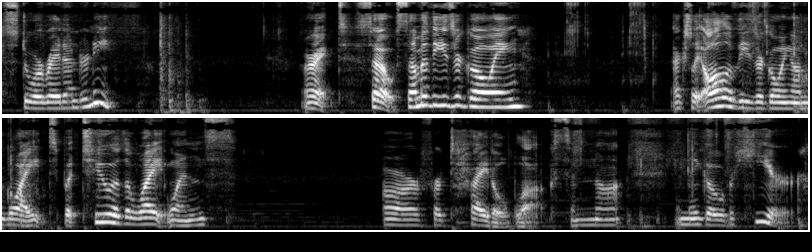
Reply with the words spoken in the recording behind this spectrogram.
store right underneath. All right, so some of these are going, actually all of these are going on white, but two of the white ones are for title blocks and not, and they go over here.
